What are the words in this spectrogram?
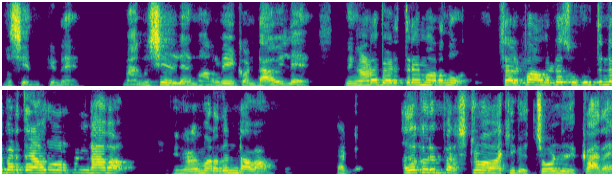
ഒന്ന് ക്ഷമിക്കണേ. മനുഷ്യല്ലേ മറവിയൊക്കെ ഉണ്ടാവില്ലേ? നിങ്ങളുടെ ബർത്ത്ഡേ മറന്നു. ചിലപ്പോ അവരുടെ സുഹൃത്തിന്റെ ബർത്ത്ഡേ അവർ ഓർക്കുന്നുണ്ടാവാം നിങ്ങളെ മറന്നുണ്ടാവാം. അതൊക്കെ ഒരു പ്രശ്നമാക്കി വെച്ചോണ്ട് നിൽക്കാതെ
